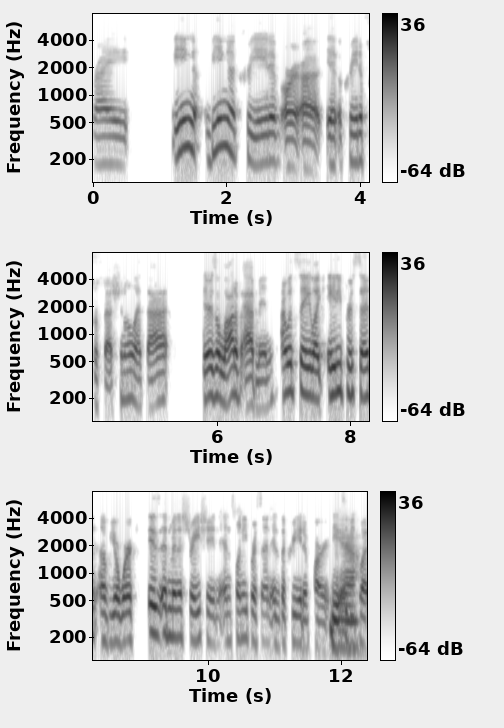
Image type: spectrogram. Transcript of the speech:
Right. Being being a creative or a, a creative professional at that there's a lot of admin. I would say like 80% of your work is administration and 20% is the creative part yeah to be quite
